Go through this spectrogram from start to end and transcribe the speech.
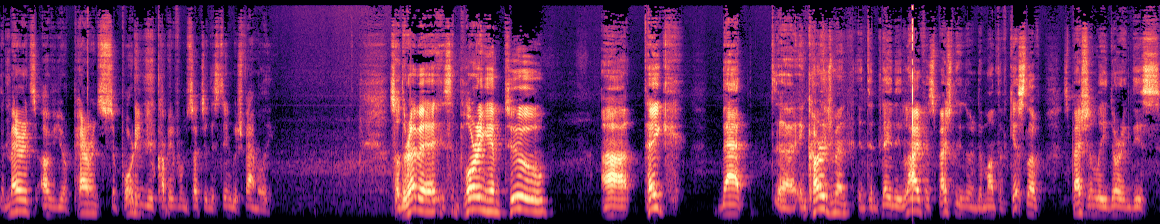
the merits of your parents supporting you coming from such a distinguished family. So the Rebbe is imploring him to uh, take that uh, encouragement into daily life, especially during the month of Kislev, especially during this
